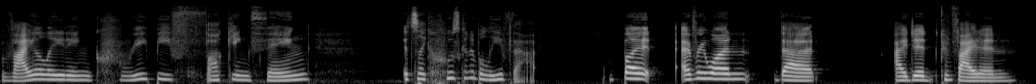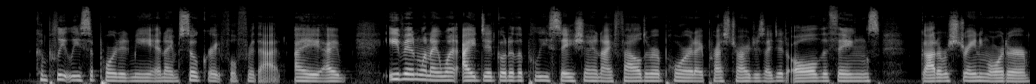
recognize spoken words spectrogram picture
violating, creepy fucking thing it's like, who's going to believe that? But everyone that I did confide in completely supported me and I'm so grateful for that. I, I even when I went I did go to the police station, I filed a report, I pressed charges, I did all the things, got a restraining order.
